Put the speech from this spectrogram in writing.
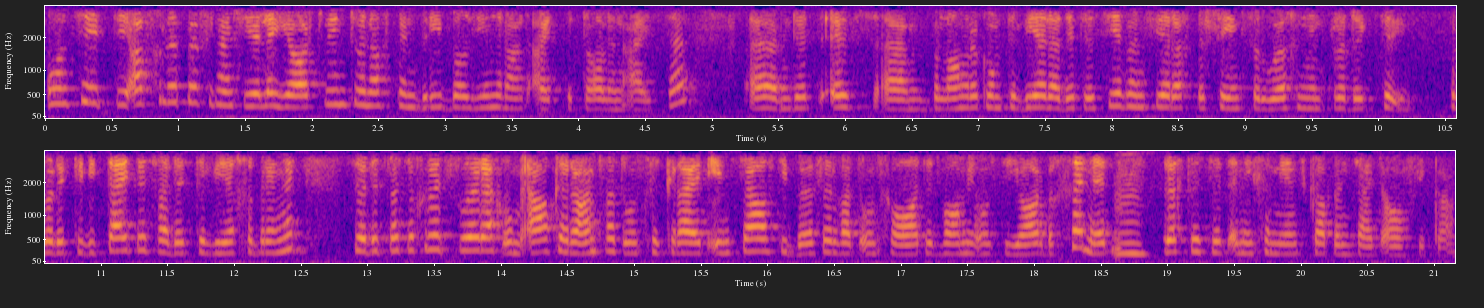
Ons het die afgelope finansiële jaar 22.3 miljard rand uitbetaal in eise. Ehm um, dit is ehm um, belangrik om te weet dat dit 'n 47% verhoging in produkte produktiwiteit is wat dit teweeggebring het. So dit was 'n groot voorreg om elke rand wat ons gekry het en selfs die buffer wat ons gehad het waarmee ons die jaar begin het, mm. terug te sit in die gemeenskap in Suid-Afrika.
